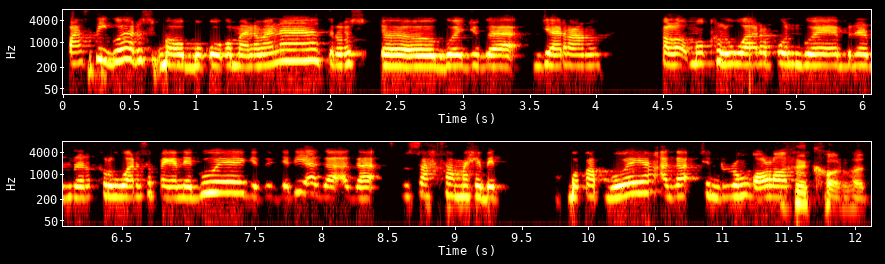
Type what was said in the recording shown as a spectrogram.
pasti gue harus bawa buku ke mana-mana terus uh, gue juga jarang kalau mau keluar pun gue benar-benar keluar sepengennya gue gitu jadi agak-agak susah sama habit bokap gue yang agak cenderung kolot. Kolot.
